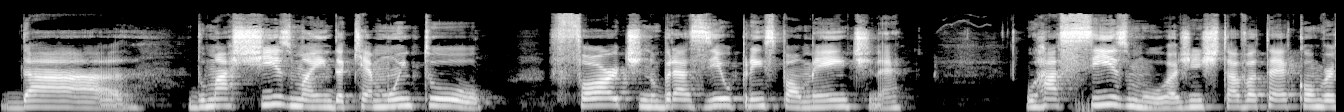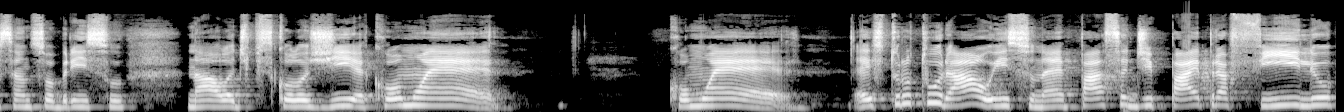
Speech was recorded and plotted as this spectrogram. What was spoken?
da do machismo ainda que é muito forte no Brasil principalmente, né? O racismo, a gente estava até conversando sobre isso na aula de psicologia, como é como é é estrutural isso, né? Passa de pai para filho,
